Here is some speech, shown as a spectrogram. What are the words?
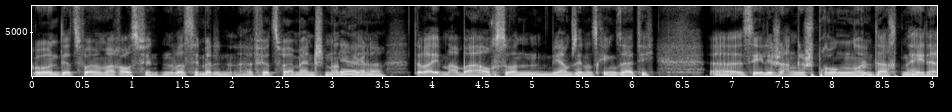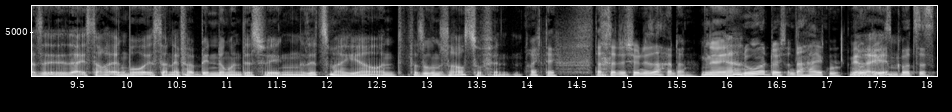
und jetzt wollen wir mal rausfinden, was sind wir denn äh, für zwei Menschen? Und ja, genau. da war eben aber auch so ein, wir haben sind uns gegenseitig äh, seelisch angesprungen mhm. und dachten, hey, da, da ist doch irgendwo ist da eine Verbindung und deswegen sitzen wir hier und versuchen das rauszufinden. Richtig. Das ist ja eine schöne Sache dann. Ja, ja. Nur durchs Unterhalten. Ja, nur durchs kurzes,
